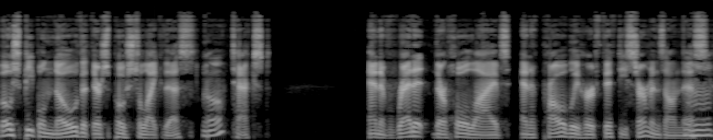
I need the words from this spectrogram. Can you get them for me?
most people know that they're supposed to like this Huh? text and have read it their whole lives and have probably heard 50 sermons on this. Mhm.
